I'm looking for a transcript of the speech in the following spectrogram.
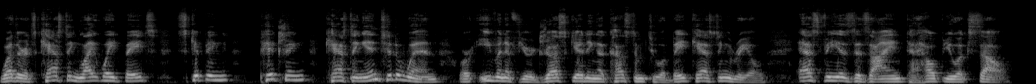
Whether it's casting lightweight baits, skipping, pitching, casting into the wind, or even if you're just getting accustomed to a bait casting reel, SV is designed to help you excel.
